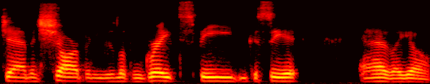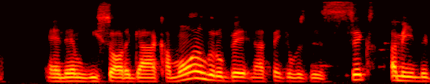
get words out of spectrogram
jabbing sharp and he was looking great, speed, you could see it. And I was like, yo. And then we saw the guy come on a little bit, and I think it was the sixth, I mean, the,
